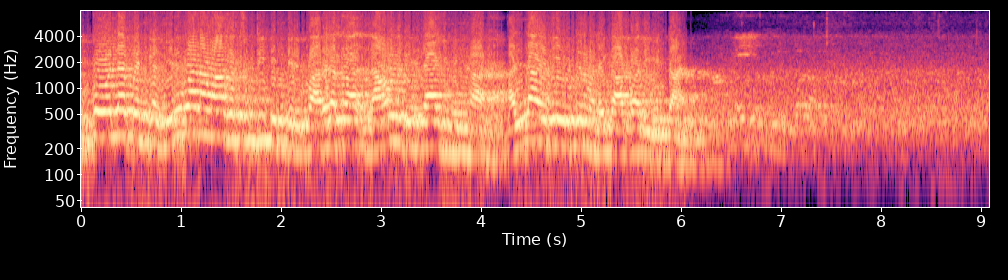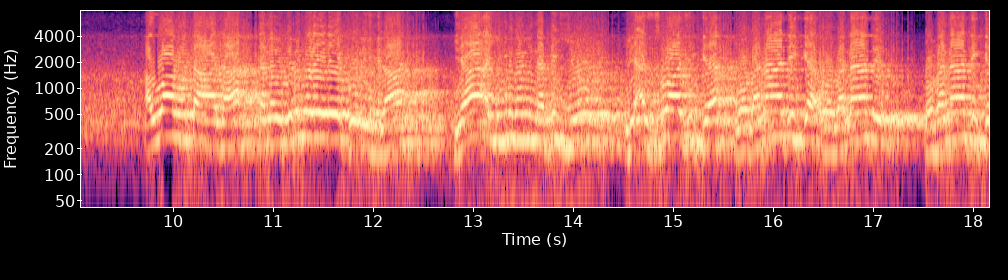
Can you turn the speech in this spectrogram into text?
இப்போ உள்ள பெண்கள் நிர்வாணமாக சுற்றி திரிந்திருப்பார்கள் நாவல் இல்லாகி அல்லாஹ் இதை விட்டு நம்மளை காப்பாற்றி விட்டான் அல்லாஹு தஆலா தனது திருமறையிலே கூறுகிறான் யா அய்யுஹன் நபியோ லி அஸ்வாஜிக வ பனாதிக வ பனாதி வ பனாதிக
